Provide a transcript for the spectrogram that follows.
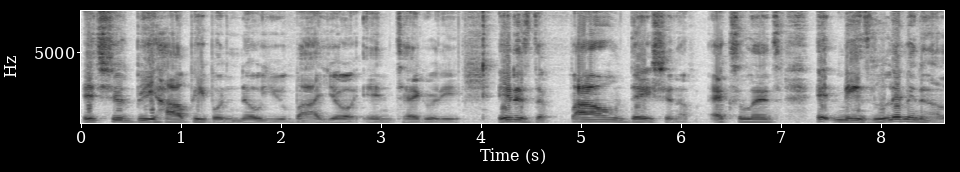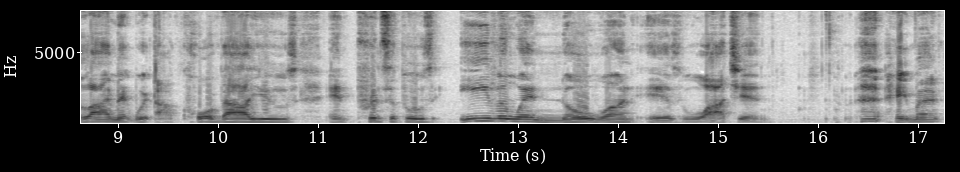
It should be how people know you by your integrity. It is the foundation of excellence. It means living in alignment with our core values and principles even when no one is watching. Amen.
